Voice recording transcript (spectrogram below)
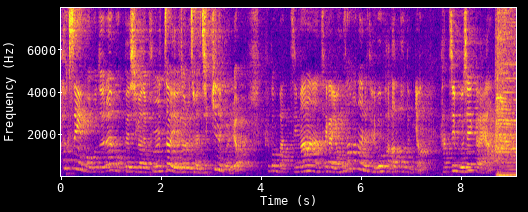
학생의 거부들은 법회 시간에 불자 예절을 잘 지키는걸요? 그건 맞지만 제가 영상 하나를 제보 받았거든요. 같이 보실까요?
